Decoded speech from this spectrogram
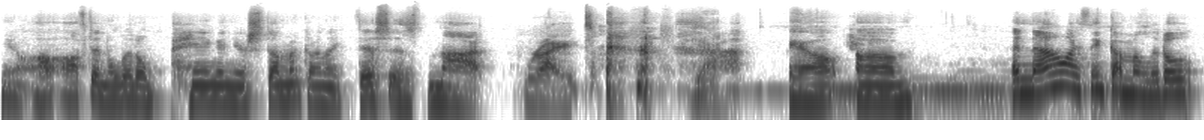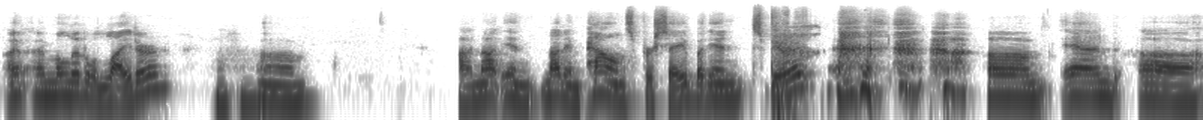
you know, often a little pang in your stomach going like, this is not right. yeah. Yeah. Um, and now I think I'm a little, I, am a little lighter. Mm-hmm. Um, uh, not in not in pounds per se, but in spirit, um, and uh,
